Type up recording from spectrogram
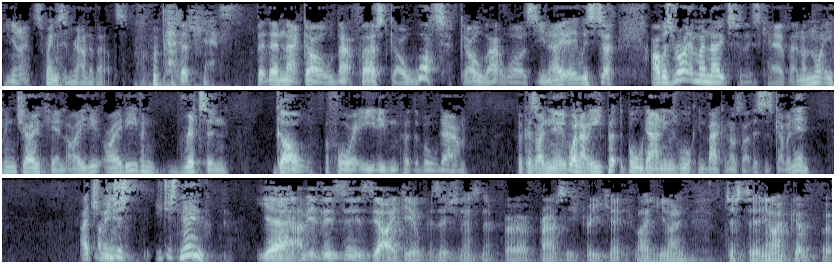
you know, swings and roundabouts. but, yes. but then that goal, that first goal, what a goal that was. You know, it was just, I was writing my notes for this, Kev, and I'm not even joking. I, I'd even written goal before he'd even put the ball down. Because I knew, well no, he put the ball down, he was walking back, and I was like, this is going in. I, I mean- you just, you just knew. Yeah, I mean, this is the ideal position, isn't it, for a free kick? Like, you know, just to, you know, go a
